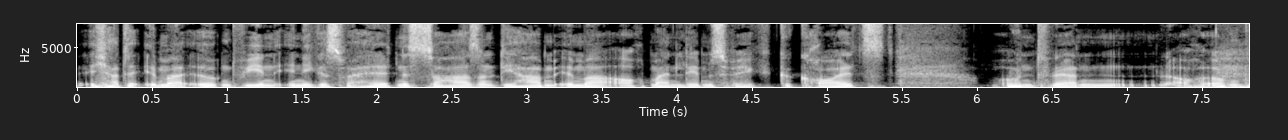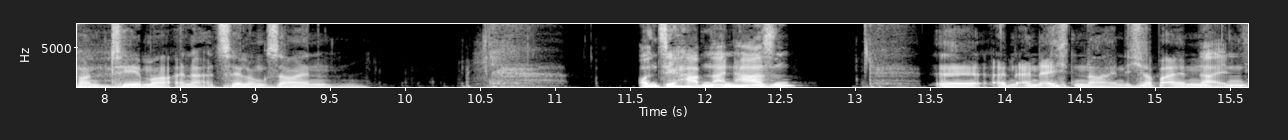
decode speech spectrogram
Ich hatte immer irgendwie ein inniges Verhältnis zu Hasen und die haben immer auch meinen Lebensweg gekreuzt und werden auch irgendwann Thema einer Erzählung sein. Und Sie haben einen Hasen? Äh, einen, einen echten Nein. Ich habe einen Nein.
